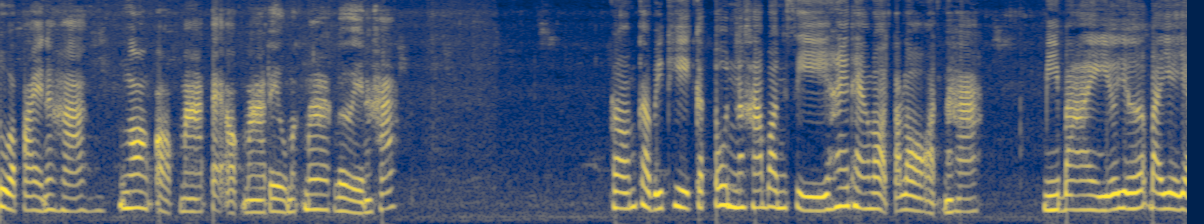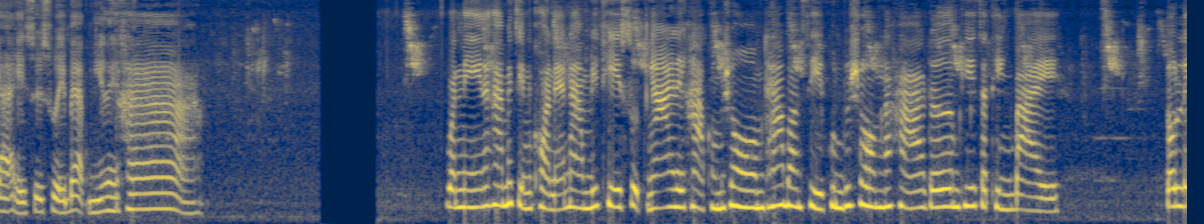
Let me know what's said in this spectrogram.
ตัวไปนะคะ งอกออกมาแตกออกมาเร็วมาก ๆเลยนะคะ พร้อมกับวิธีกระตุ้นนะคะ บอนสีให้แทงหลอดตลอดนะคะ มีใบเยอะๆใบใหญ่ ๆ สวยๆแบบนี้เลยค่ะ วันนี้นะคะแม่จิ๋มขอแนะนำวิธีสุดง่ายเลยค่ะคุณผู้ชม ถ้าบอนสีคุณผู้ชมนะคะ เริ่มที่จะทิ้งใบ ต้นเ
